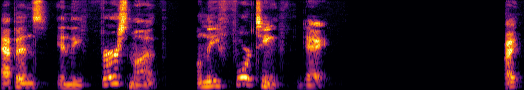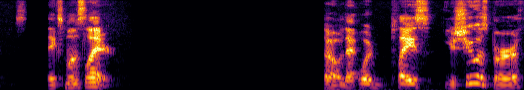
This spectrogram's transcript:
happens in the first month on the 14th day. Right? Six months later. So that would place Yeshua's birth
